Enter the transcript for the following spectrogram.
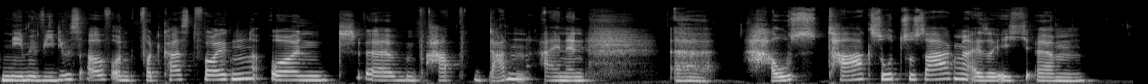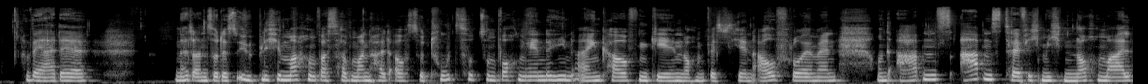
nehme Videos auf und Podcast-Folgen und ähm, habe dann einen äh, Haustag sozusagen. Also ich ähm, werde ne, dann so das Übliche machen, was man halt auch so tut, so zum Wochenende hin einkaufen gehen, noch ein bisschen aufräumen. Und abends, abends treffe ich mich nochmal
